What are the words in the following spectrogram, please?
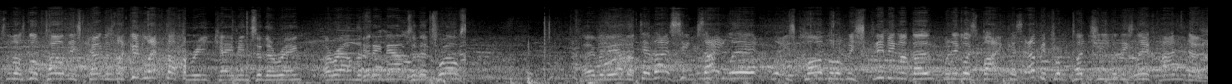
So there's no power in his counters. A good left up. Reid came into the ring around the getting down to the 12th. Over the other That's exactly what his corner will be screaming about when he goes back, because every from punches with his left hand down.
